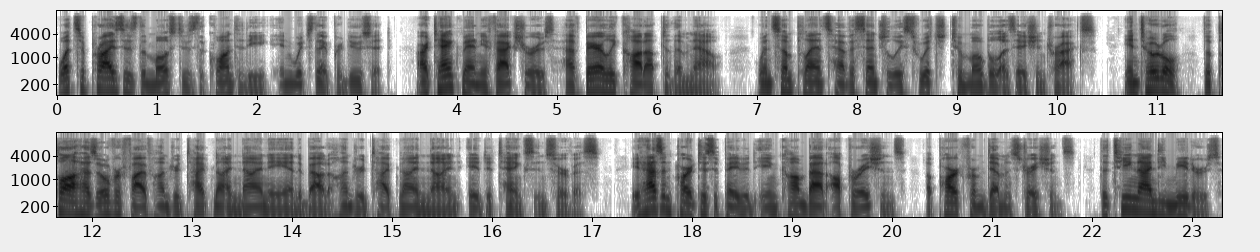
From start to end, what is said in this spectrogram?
What surprises the most is the quantity in which they produce it. Our tank manufacturers have barely caught up to them now, when some plants have essentially switched to mobilization tracks. In total, the PLA has over 500 Type 99A and about 100 Type 99A tanks in service. It hasn't participated in combat operations, apart from demonstrations. The T-90 meters,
